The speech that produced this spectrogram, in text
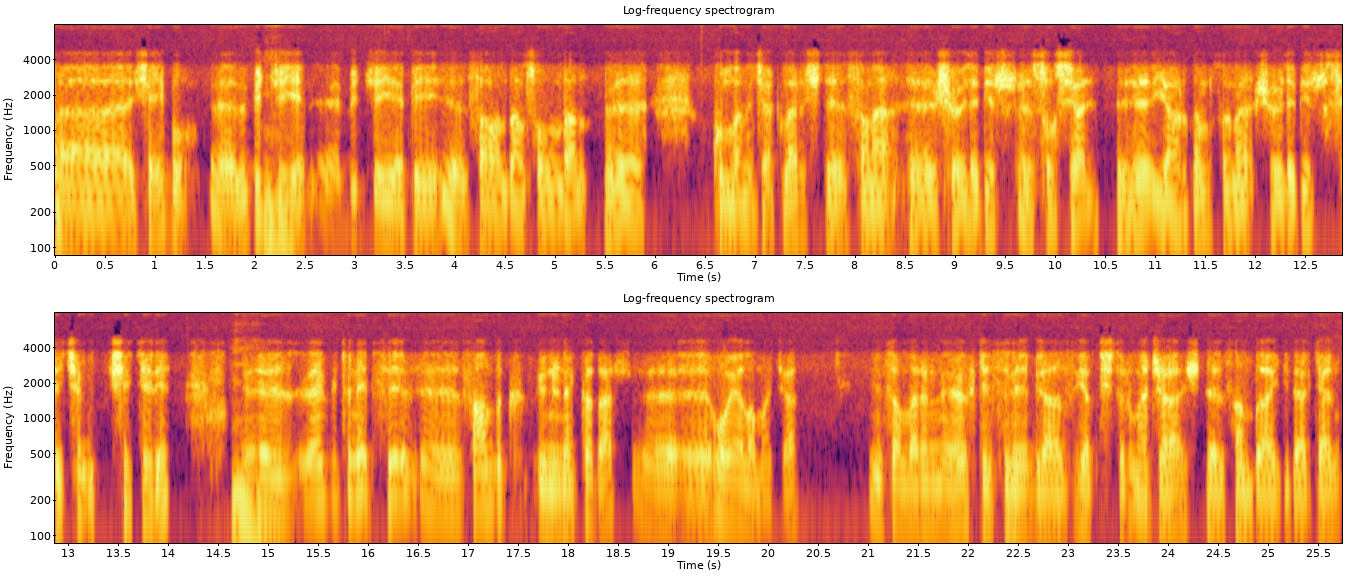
e, şey bu. E, bütçeyi e, bütçeyi epey e, sağından solundan e, kullanacaklar. İşte sana e, şöyle bir e, sosyal e, yardım, sana şöyle bir seçim şekeri. Hmm. Bütün hepsi e, sandık gününe kadar e, oyalamaca, insanların öfkesini biraz yatıştırmaca, işte sandığa giderken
